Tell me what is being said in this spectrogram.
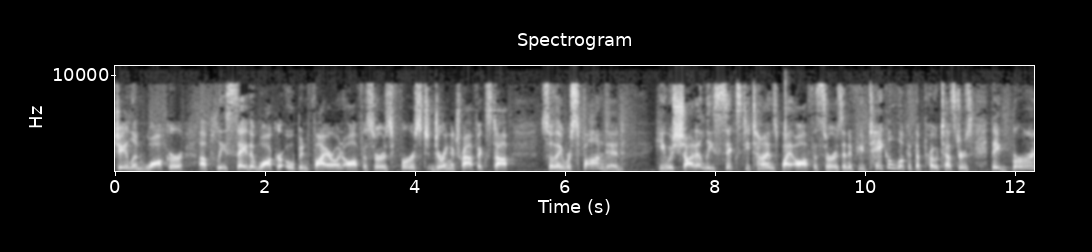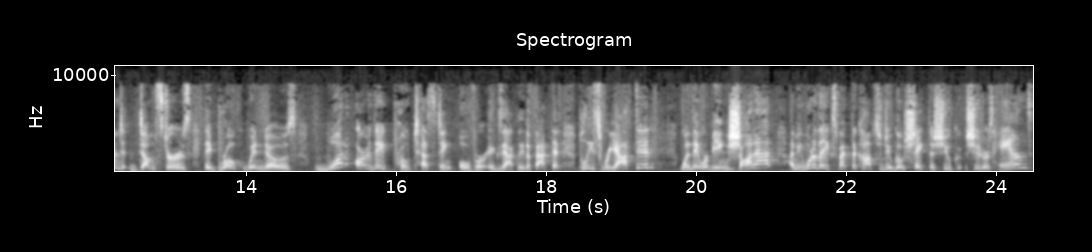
Jayland Walker. Uh, police say that Walker opened fire on officers first during a traffic stop, so they responded. He was shot at least 60 times by officers. And if you take a look at the protesters, they burned dumpsters, they broke windows. What are they protesting over exactly? The fact that police reacted when they were being shot at? I mean, what do they expect the cops to do? Go shake the shooter's hands?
